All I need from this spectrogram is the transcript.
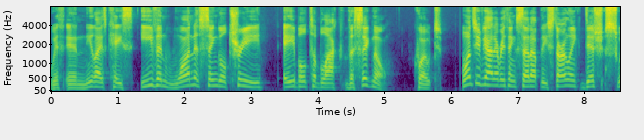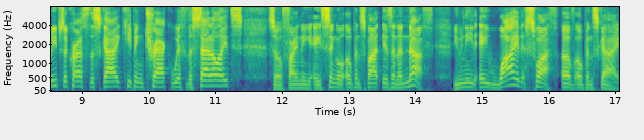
with, in Nilay's case, even one single tree able to block the signal. Quote, once you've got everything set up, the Starlink dish sweeps across the sky, keeping track with the satellites. So finding a single open spot isn't enough. You need a wide swath of open sky.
